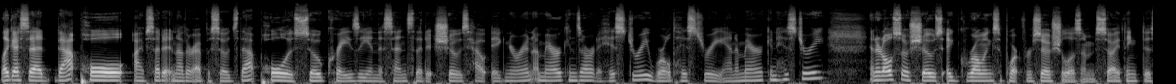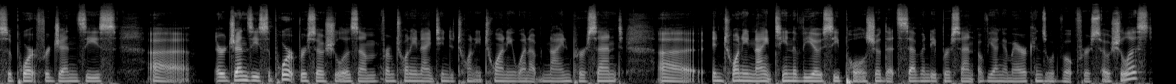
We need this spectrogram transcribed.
like i said that poll i've said it in other episodes that poll is so crazy in the sense that it shows how ignorant americans are to history world history and american history. And it also shows a growing support for socialism. So i think the support for gen z's uh, or Gen Z support for socialism from 2019 to 2020 went up 9%. Uh, in 2019, the VOC poll showed that 70% of young Americans would vote for socialist.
